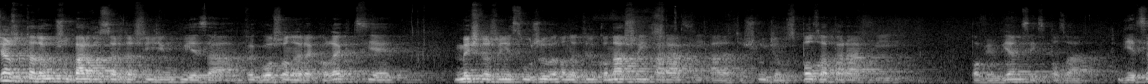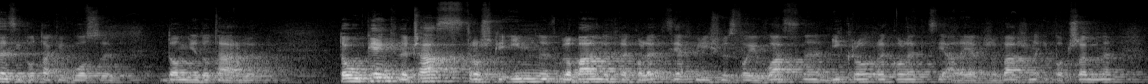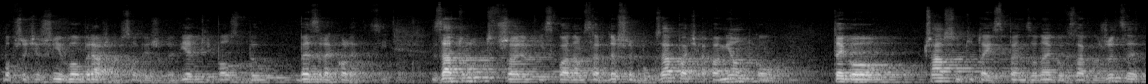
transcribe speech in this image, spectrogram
Księże Tadeuszu, bardzo serdecznie dziękuję za wygłoszone rekolekcje. Myślę, że nie służyły one tylko naszej parafii, ale też ludziom spoza parafii, powiem więcej, spoza diecezji, bo takie głosy do mnie dotarły. To był piękny czas, troszkę inny. W globalnych rekolekcjach mieliśmy swoje własne mikrorekolekcje, ale jakże ważne i potrzebne, bo przecież nie wyobrażam sobie, żeby Wielki Post był bez rekolekcji. Za trud wszelki składam serdeczny Bóg zapłać, a pamiątką tego czasu tutaj spędzonego w Zagórzycy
